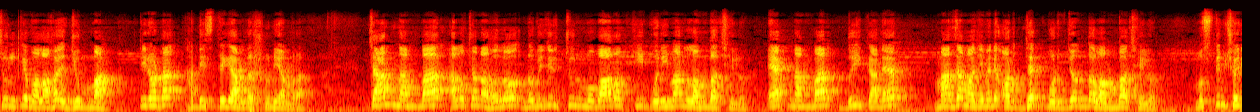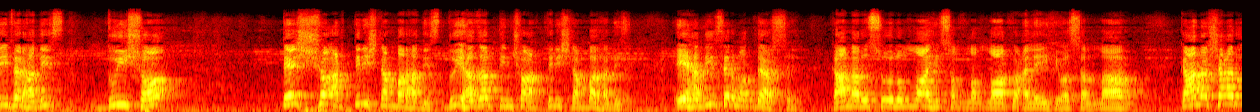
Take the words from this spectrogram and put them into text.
চুলকে বলা হয় জুম্মা। তিনোটা হাদিস থেকে আমরা শুনি আমরা। চার নাম্বার আলোচনা হলো নবীজির চুল মোবারক কি পরিমাণ লম্বা ছিল। এক নাম্বার দুই কানের মাঝামাঝি মানে অর্ধেক পর্যন্ত লম্বা ছিল। মুসলিম শরীফের হাদিস দুইশো তেইশশো আটত্রিশ নাম্বার হাদিস দুই হাজার তিনশো আটত্রিশ নাম্বার হাদিস। এই হাদিসের মধ্যে আসছে কানা রসুল্লাহ সাল্লাহ আলহি ওয়াসাল্লাম কানা শাহরু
